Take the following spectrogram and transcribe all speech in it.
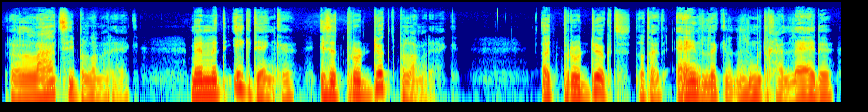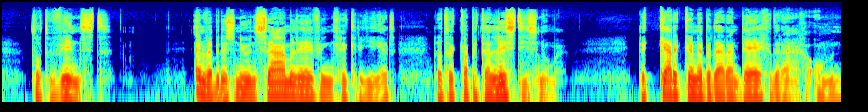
relatie belangrijk. Maar in het ik-denken is het product belangrijk. Het product dat uiteindelijk moet gaan leiden tot winst. En we hebben dus nu een samenleving gecreëerd dat we kapitalistisch noemen. De kerken hebben daaraan bijgedragen om,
